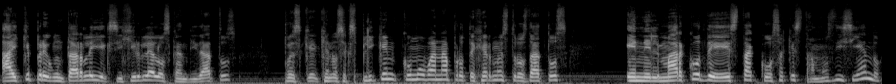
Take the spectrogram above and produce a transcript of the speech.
hay que preguntarle y exigirle a los candidatos, pues que, que nos expliquen cómo van a proteger nuestros datos en el marco de esta cosa que estamos diciendo.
